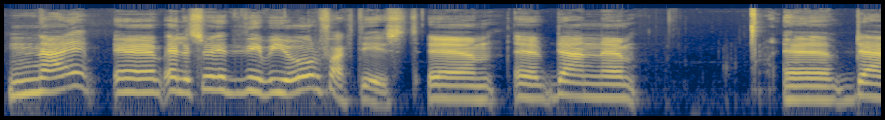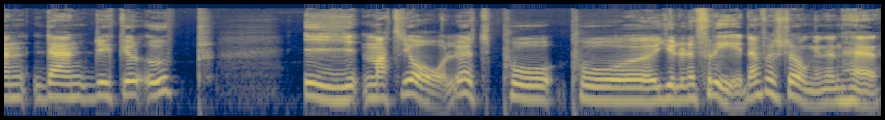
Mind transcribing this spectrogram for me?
Nej, eh, eller så är det det vi gör faktiskt. Eh, eh den, eh, eh den, den dyker upp i materialet på, på Gyllene Freden första gången, den här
